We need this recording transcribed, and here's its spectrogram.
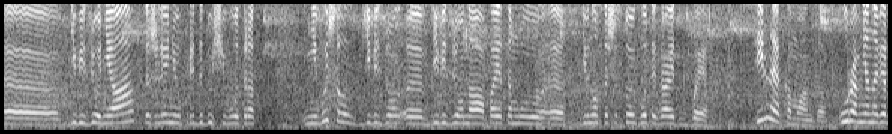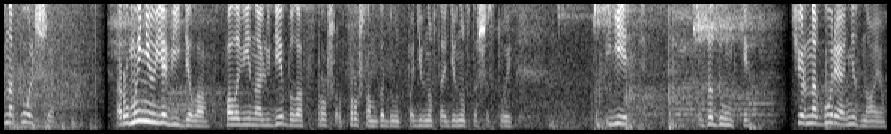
э, в дивизионе А. К сожалению, предыдущий возраст не вышел в дивизион, э, в дивизион А, поэтому э, 96-й год играет в Б. Сильная команда. Уровня, наверное, Польши. Румынию я видела. Половина людей была в прошлом году, по 90-96. Есть задумки. Черногория не знаю.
